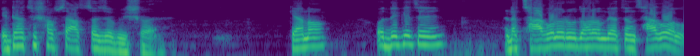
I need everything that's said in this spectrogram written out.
এটা হচ্ছে সবচেয়ে আশ্চর্য বিষয়। কেন? ও দেখেছে, একটা ছাগলের উদাহরণ দিয়েছেন, ছাগল,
